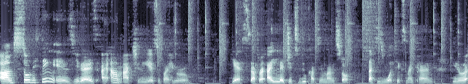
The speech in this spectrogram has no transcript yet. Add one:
Um, so the thing is, you guys, I am actually a superhero. Yes, that's right. I legit do Captain Man stuff. That is what takes my time. You know,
